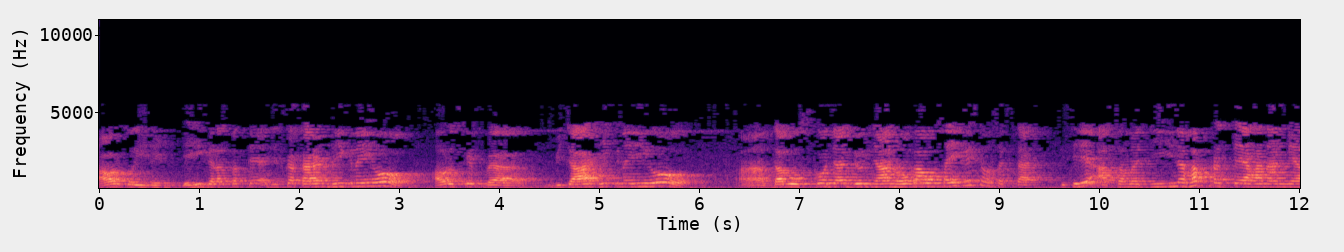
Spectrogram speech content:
और कोई नहीं। यही गलत प्रत्यय है। जिसका कारण ठीक नहीं हो, और उसके विचार ठीक नहीं हो तब उसको जब जो ज्ञान होगा वो सही कैसे हो सकता है? इसलिए असमीचीन प्रत्यय नान्य।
